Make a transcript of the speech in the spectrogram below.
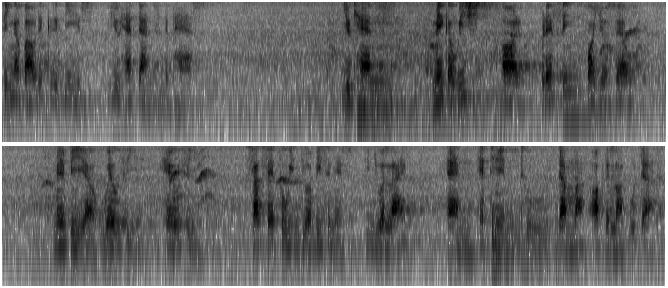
Think about the good deeds you had done in the past. You can make a wish or blessing for yourself. Maybe a wealthy, healthy, successful in your business, in your life, and attain to Dhamma of the Lord Buddha.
